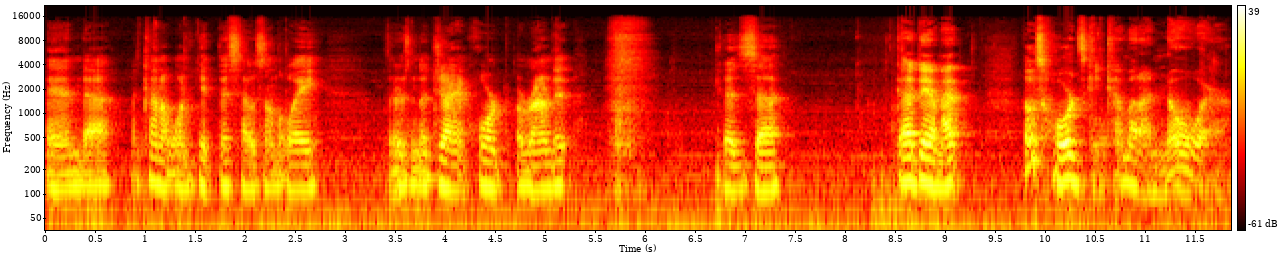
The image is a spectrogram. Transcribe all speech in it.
and, uh, I kind of want to hit this house on the way. There isn't a giant horde around it. Because, uh, goddamn, that, those hordes can come out of nowhere.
